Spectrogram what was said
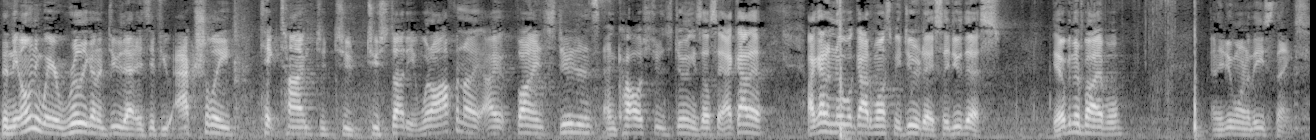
then the only way you're really going to do that is if you actually take time to, to, to study. What often I, I find students and college students doing is they'll say, I gotta, I gotta know what God wants me to do today. So they do this. They open their Bible and they do one of these things.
